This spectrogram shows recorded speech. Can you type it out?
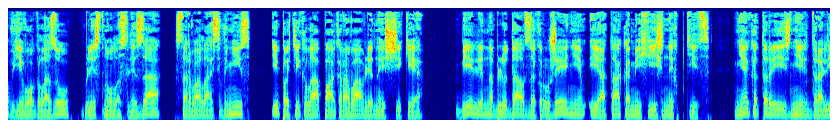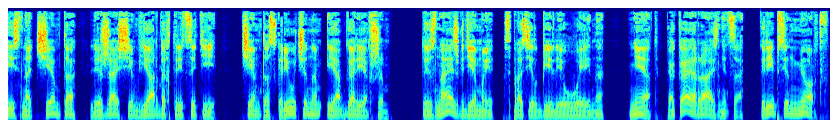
В его глазу блеснула слеза, сорвалась вниз и потекла по окровавленной щеке. Билли наблюдал за кружением и атаками хищных птиц. Некоторые из них дрались над чем-то, лежащим в ярдах тридцати, чем-то скрюченным и обгоревшим. «Ты знаешь, где мы?» — спросил Билли у Уэйна. «Нет, какая разница? Крипсин мертв.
